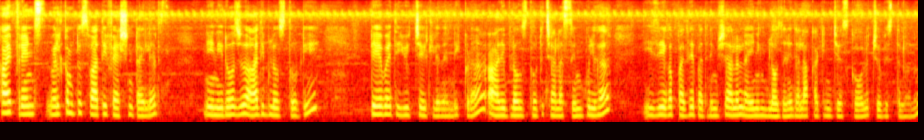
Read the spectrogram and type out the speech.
Hi friends welcome to Swathi fashion tailors. నేను ఈరోజు ఆది బ్లౌజ్ తోటి టేబ్ అయితే యూజ్ చేయట్లేదండి ఇక్కడ. ఆది బ్లౌజ్ తోటి చాలా సింపుల్గా ఈజీగా పదే పది నిమిషాలు లైనింగ్ బ్లౌజ్ అనేది ఎలా కటింగ్ చేసుకోవాలో చూపిస్తున్నాను.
